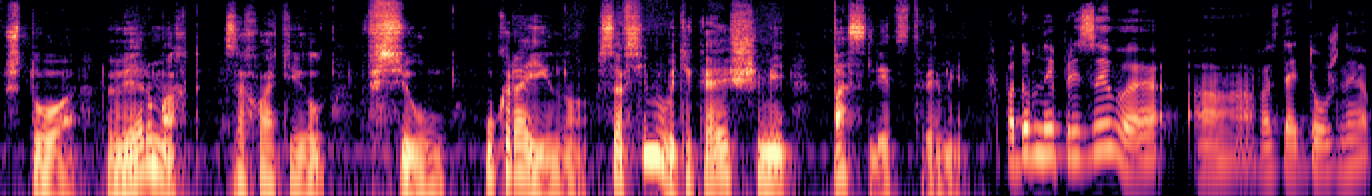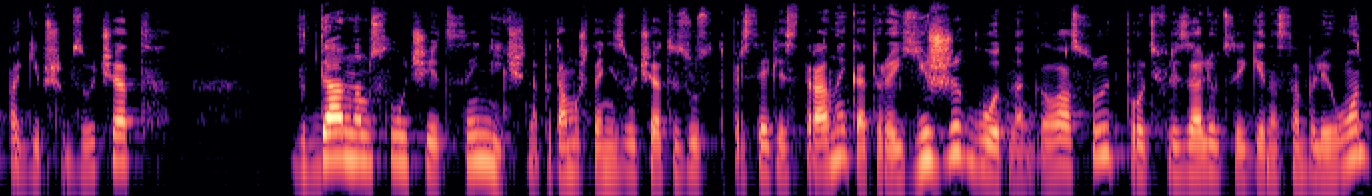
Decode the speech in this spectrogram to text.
что вермахт захватил всю Украину со всеми вытекающими последствиями. Подобные призывы э, воздать должное погибшим звучат в данном случае цинично, потому что они звучат из уст представителей страны, которая ежегодно голосует против резолюции Генассамблеи ООН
